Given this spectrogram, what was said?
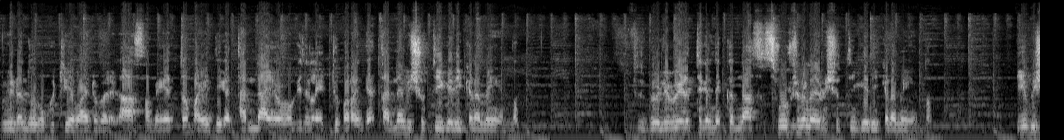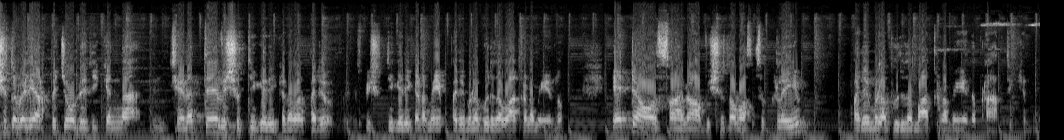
വീണ്ടും ധൂപകുറ്റിയുമായിട്ട് വരിക. ആ സമയത്ത് വൈദിക തന്റെ അയോഗ്യതകൾ ഏറ്റുപറഞ്ഞ് തന്നെ വിശുദ്ധീകരിക്കണമേ എന്നും വെളിവീഴത്തിൽ നിൽക്കുന്ന ശുശ്രൂഷകളെ വിശുദ്ധീകരിക്കണമേ എന്നും ഈ വിശുദ്ധ ബലി അർപ്പിച്ചുകൊണ്ടിരിക്കുന്ന ജനത്തെ വിശുദ്ധീകരിക്കണമേ പരി വിശുദ്ധീകരിക്കണമേ പരിമളപൂരിതമാക്കണമേ എന്നും ഏറ്റവും അവസാനം ആ വിശുദ്ധ വസ്തുക്കളെയും പരിമളപൂരിതമാക്കണമേ എന്ന് പ്രാർത്ഥിക്കുന്നു.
